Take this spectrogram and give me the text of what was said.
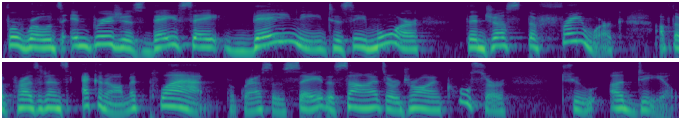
for roads and bridges. They say they need to see more than just the framework of the president's economic plan. Progressives say the sides are drawing closer to a deal.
